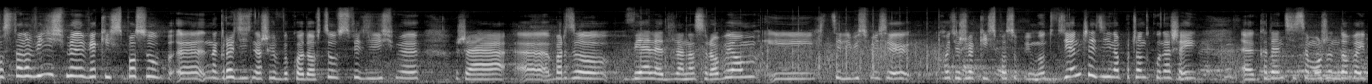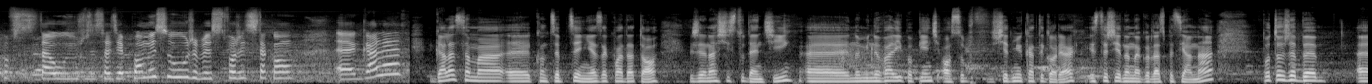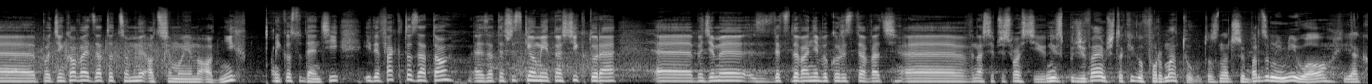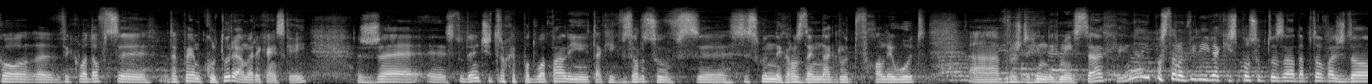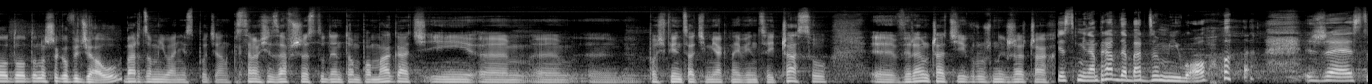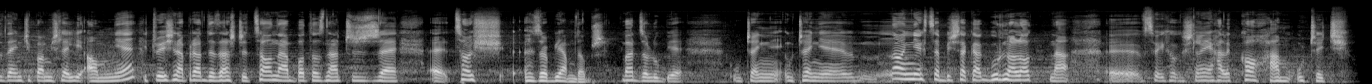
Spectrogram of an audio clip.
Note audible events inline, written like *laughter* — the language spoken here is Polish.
Postanowiliśmy w jakiś sposób e, nagrodzić naszych wykładowców. Stwierdziliśmy, że e, bardzo wiele dla nas robią i chcielibyśmy się chociaż w jakiś sposób im odwdzięczyć i na początku naszej e, kadencji samorządowej powstał już w zasadzie pomysł, żeby stworzyć taką galę. Gala sama koncepcyjnie zakłada to, że nasi studenci nominowali po pięć osób w siedmiu kategoriach. Jest też jedna nagroda specjalna, po to, żeby podziękować za to, co my otrzymujemy od nich jako studenci i de facto za to, e, za te wszystkie umiejętności, które e, będziemy zdecydowanie wykorzystywać e, w naszej przyszłości. Nie spodziewałem się takiego formatu, to znaczy bardzo mi miło jako e, wykładowcy, tak powiem, kultury amerykańskiej, że e, studenci trochę podłapali takich wzorców z, ze słynnych rozdań nagród w Hollywood, a w różnych innych miejscach, no i postanowili w jakiś sposób to zaadaptować do, do, do naszego wydziału. Bardzo miła niespodzianka. Staram się zawsze studentom pomagać i poświęcać im jak najwięcej czasu, y, wyręczać ich w różnych rzeczach. Jest mi naprawdę bardzo miło, *laughs* że studenci pomyśleli o mnie i czuję się naprawdę zaszczycona, bo to znaczy, że e, coś zrobiłam dobrze. Bardzo lubię uczenie, uczenie no nie chcę być taka górnolotna e, w swoich określeniach, ale kocham uczyć.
